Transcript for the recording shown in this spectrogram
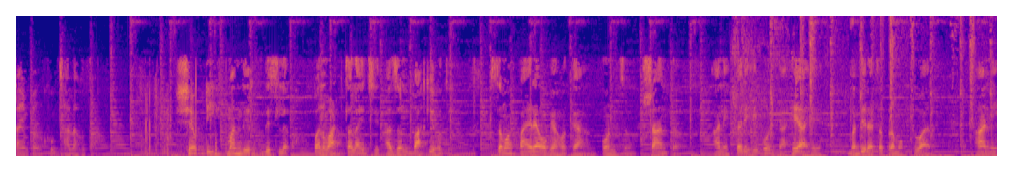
टाइम पण खूप झाला होता. शेवटी मंदिर दिसलं पण वाट चालायची अजून बाकी होती. समोर पायऱ्या उभ्या होत्या उंच शांत आणि तरीही बोलता हे आहे मंदिराचं प्रमुख द्वार. आणि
